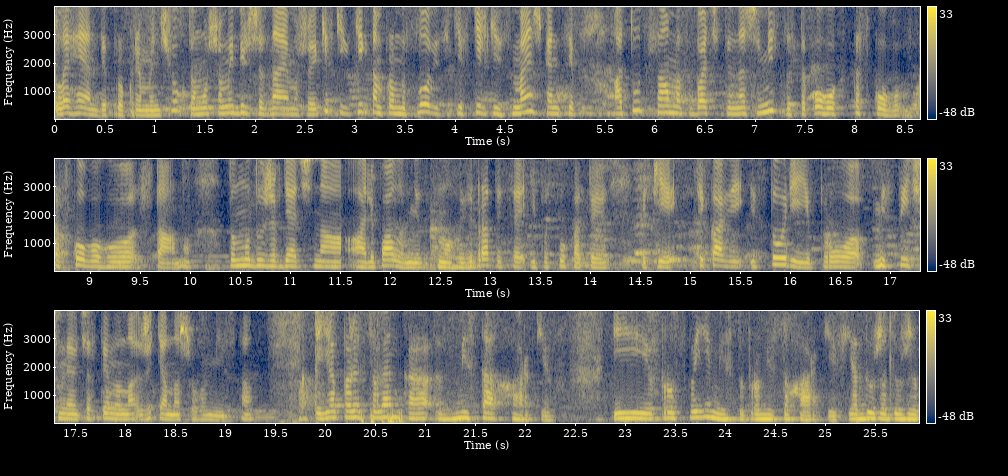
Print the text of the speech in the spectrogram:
Легенди про Кременчук, тому що ми більше знаємо, що які скільки там промисловість, які кількість мешканців. А тут саме побачити наше місто з такого казкового казкового стану. Тому дуже вдячна Алі Павловні змогли зібратися і послухати такі цікаві історії про містичну частину на життя нашого міста. Я переселенка з міста Харків. І про своє місто, про місто Харків, я дуже дуже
